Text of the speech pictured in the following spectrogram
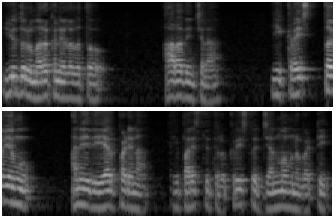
యూదులు మరొక నెలలతో ఆరాధించిన ఈ క్రైస్తవ్యము అనేది ఏర్పడిన ఈ పరిస్థితులు క్రీస్తు జన్మమును బట్టి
